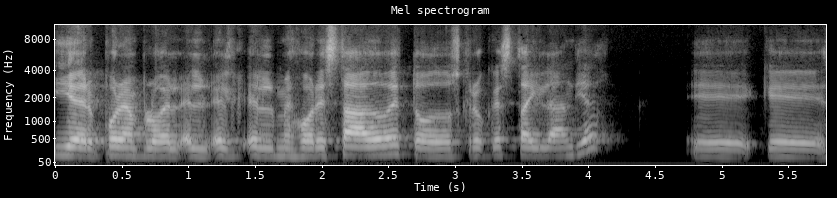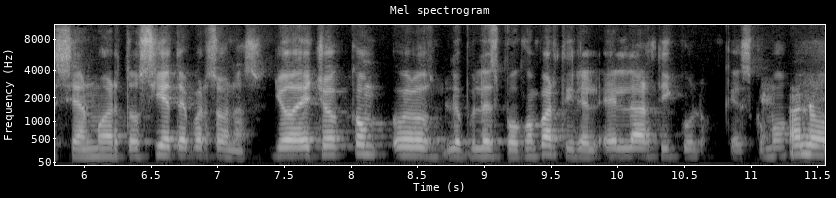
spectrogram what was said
Y, el- por ejemplo, el, el- el- mejor estado de todos creo que es Tailandia, eh, que se han muerto siete personas. Yo, de hecho, eh, le- les puedo compartir el, el artículo, que es como Ah, no,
